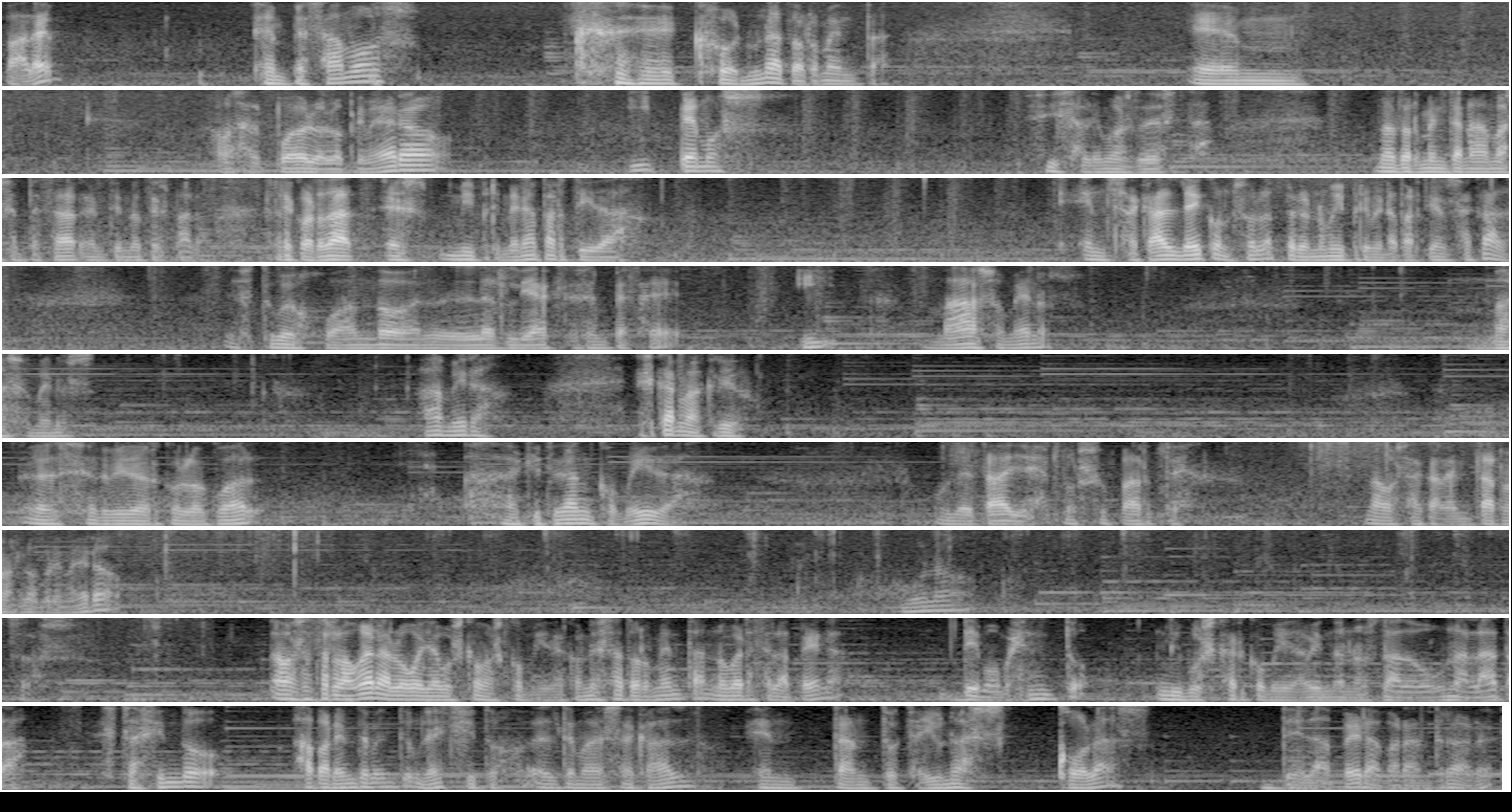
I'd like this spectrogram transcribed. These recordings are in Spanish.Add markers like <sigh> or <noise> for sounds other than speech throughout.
Vale. Empezamos <laughs> con una tormenta. Em, vamos al pueblo lo primero y vemos si salimos de esta. Una tormenta nada más empezar, entiendo que es malo. Recordad, es mi primera partida en Sacal de consola, pero no mi primera partida en Sacal. Estuve jugando en el Early Access en PC y más o menos, más o menos. Ah, mira, es Karma Crew. El servidor, con lo cual aquí te dan comida. Un detalle por su parte. Vamos a calentarnos lo primero. Uno. Vamos a hacer la hoguera, luego ya buscamos comida. Con esta tormenta no merece la pena, de momento, ni buscar comida, habiéndonos dado una lata. Está siendo aparentemente un éxito el tema de Sacal, en tanto que hay unas colas de la pera para entrar, ¿eh?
